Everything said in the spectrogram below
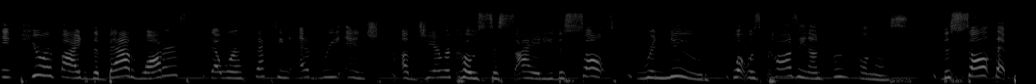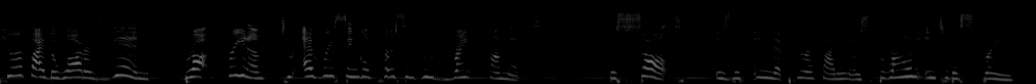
it purified the bad waters that were affecting every inch of Jericho's society. The salt renewed what was causing unfruitfulness. The salt that purified the waters then brought freedom to every single person who drank from it. The salt is the thing that purified, and it was thrown into the spring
